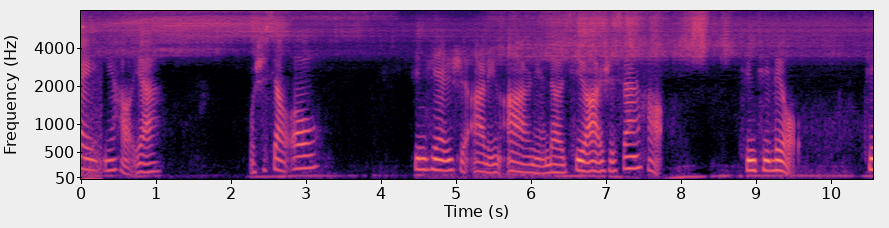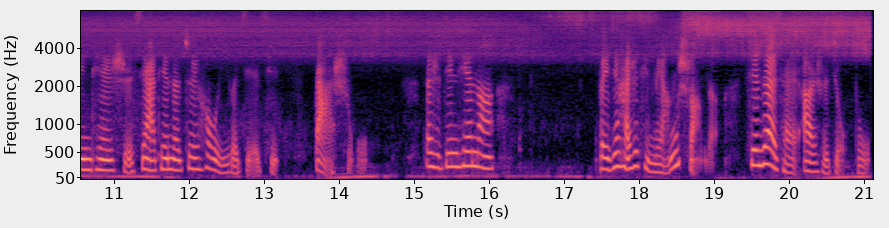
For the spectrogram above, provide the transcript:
嗨，你好呀，我是小欧。今天是二零二二年的七月二十三号，星期六。今天是夏天的最后一个节气大暑，但是今天呢，北京还是挺凉爽的，现在才二十九度。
